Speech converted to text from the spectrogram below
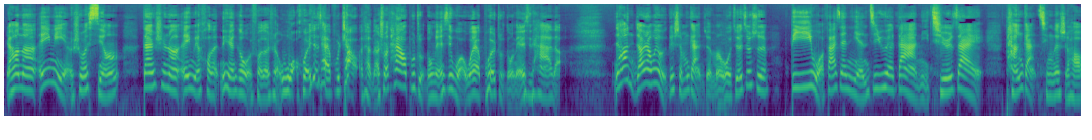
然后呢，Amy 也说行，但是呢，Amy 后来那天跟我说的是，我回去才不找他呢，说他要不主动联系我，我也不会主动联系他的。然后你知道让我有一个什么感觉吗？我觉得就是第一，我发现年纪越大，你其实，在谈感情的时候，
